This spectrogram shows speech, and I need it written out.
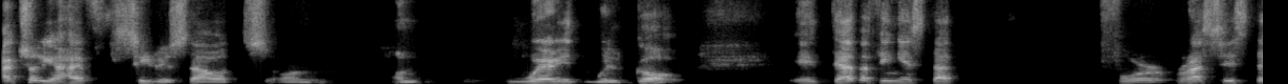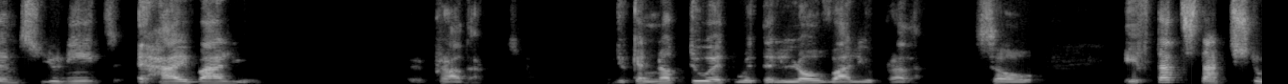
actually, I have serious doubts on, on where it will go. It, the other thing is that for RAS systems, you need a high value product. You cannot do it with a low value product. So if that starts to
